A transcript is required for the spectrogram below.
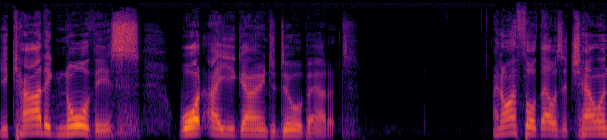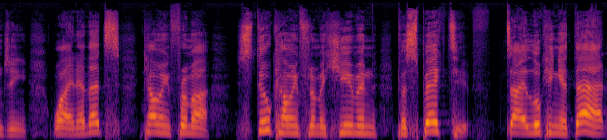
You can't ignore this. What are you going to do about it? And I thought that was a challenging way. Now that's coming from a still coming from a human perspective. Say looking at that,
